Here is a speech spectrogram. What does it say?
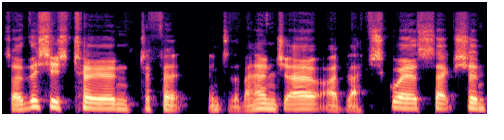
So this is turned to fit into the banjo. I've left square section.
